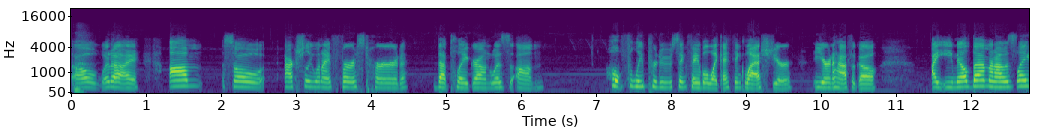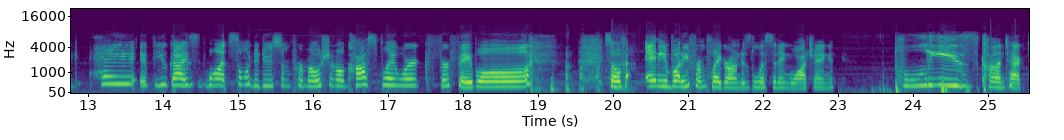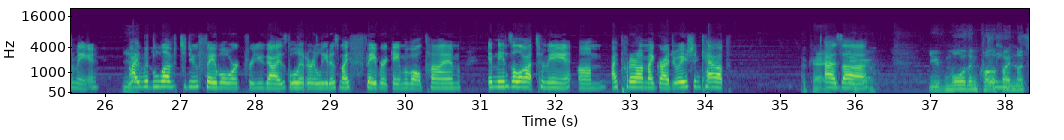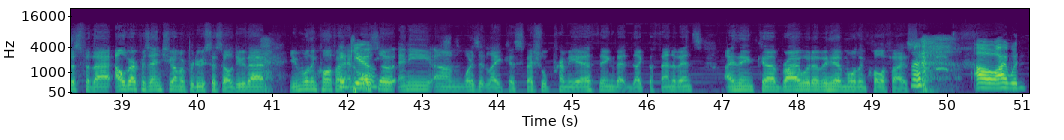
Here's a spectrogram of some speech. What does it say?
Oh, would I? Um. So actually, when I first heard that Playground was um, hopefully producing Fable, like I think last year, a year and a half ago, I emailed them and I was like, "Hey, if you guys want someone to do some promotional cosplay work for Fable, so if anybody from Playground is listening, watching, please contact me." yeah. I would love to do Fable work for you guys. Literally, it is my favorite game of all time. It means a lot to me. Um, I put it on my graduation cap. okay. as, go. You've more than qualified, not just for that. I'll represent you. I'm a producer, so I'll do that. You're more than qualified, Thank and you. also any um, what is it like a special premiere thing that like the fan events. I think uh, Briarwood over here more than qualifies. So. oh, I would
